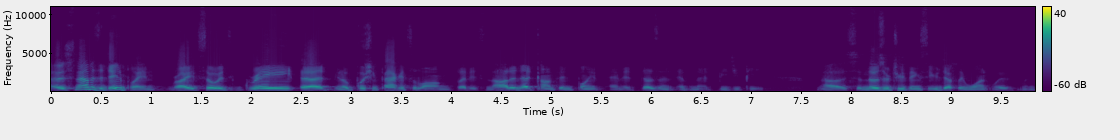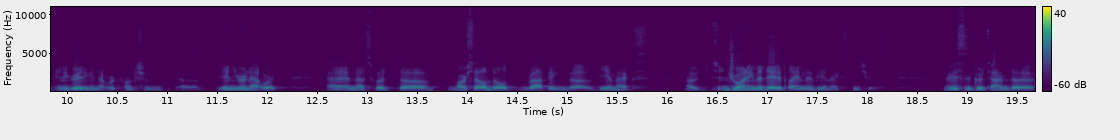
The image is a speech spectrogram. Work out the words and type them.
uh, Snabb is a data plane, right? So it's great at you know, pushing packets along, but it's not a netconf endpoint, and it doesn't implement BGP. Uh, so, and those are two things that you definitely want with, when integrating a network function uh, in your network. And, and that's what uh, Marcel built, wrapping the VMX, uh, joining the data plane and the VMX features. Maybe this is a good time to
